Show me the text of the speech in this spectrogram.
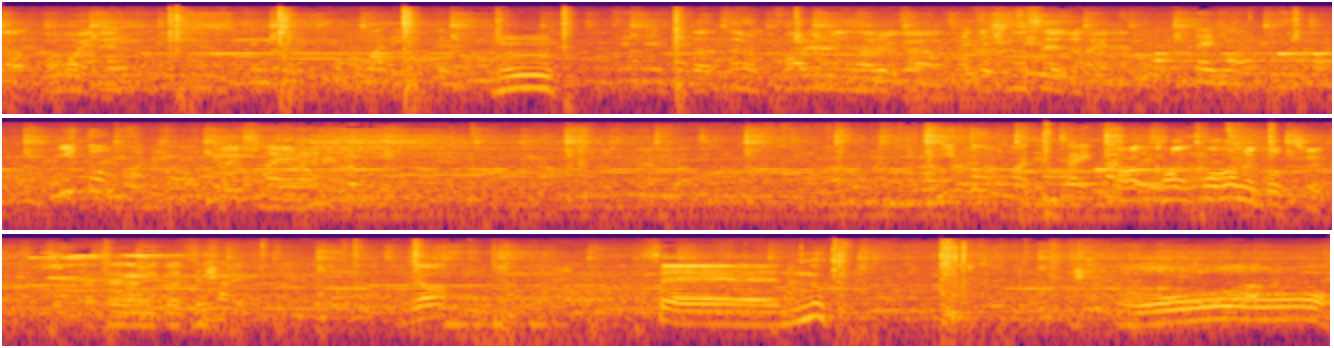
か重いね。全然ここまで行ってもうん。全然大丈夫多分壊れるになるが私のせいじゃないね。大丈夫。2トンまで。耐えられる2トンまで耐えあか鏡こっち。鏡こっち。よ。せーの。おお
